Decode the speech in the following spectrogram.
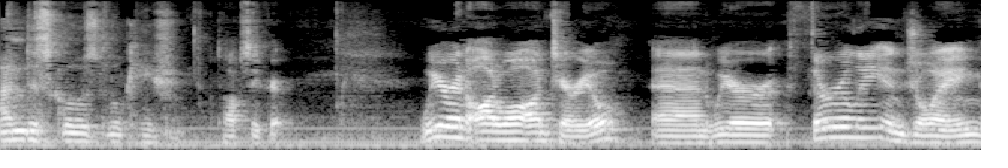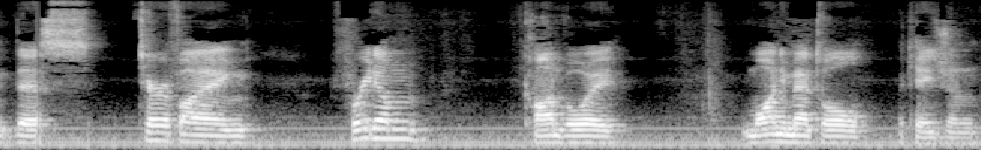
Undisclosed location. Top secret. We are in Ottawa, Ontario, and we are thoroughly enjoying this terrifying freedom convoy, monumental occasion,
